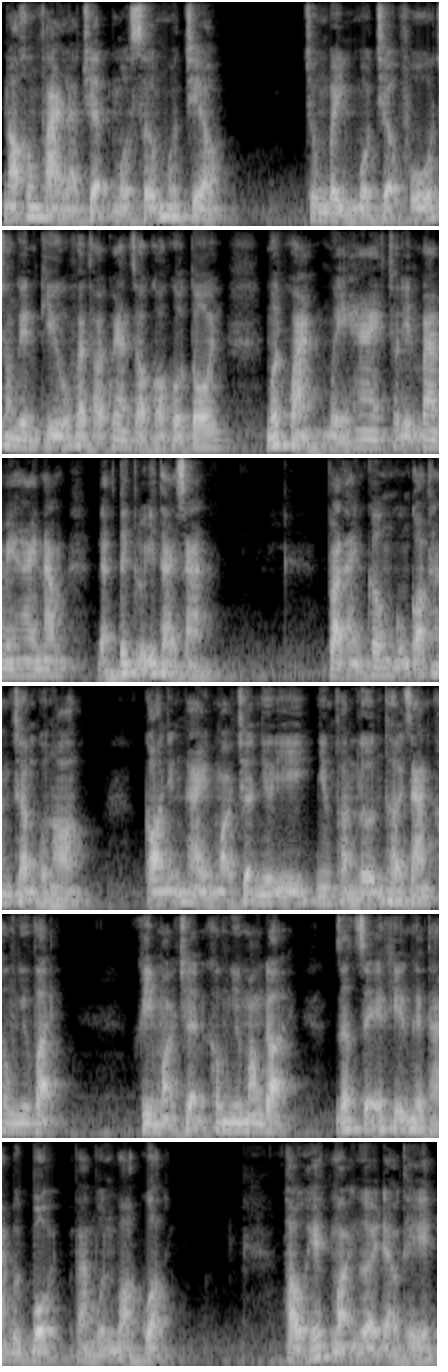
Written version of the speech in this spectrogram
nó không phải là chuyện một sớm một chiều trung bình một triệu phú trong nghiên cứu về thói quen giàu có của tôi mất khoảng 12 cho đến 32 năm để tích lũy tài sản. Và thành công cũng có thăng trầm của nó. Có những ngày mọi chuyện như ý nhưng phần lớn thời gian không như vậy. Khi mọi chuyện không như mong đợi, rất dễ khiến người ta bực bội và muốn bỏ cuộc. Hầu hết mọi người đều thế,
